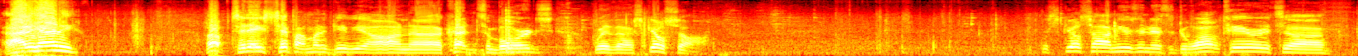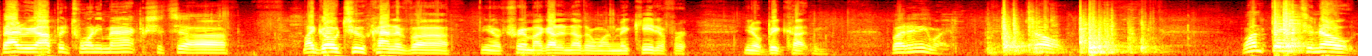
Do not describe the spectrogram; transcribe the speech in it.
Howdy, howdy. Well, today's tip I'm going to give you on uh, cutting some boards with a skill saw. The skill saw I'm using is a DeWalt here. It's a battery operated 20 max. It's uh, my go-to kind of uh, you know trim. I got another one, Makita, for you know big cutting. But anyway, so one thing to note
